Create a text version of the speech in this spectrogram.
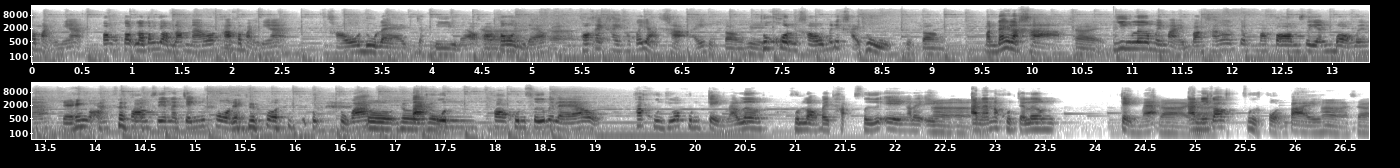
สมัยเนี้ยต้องต้องเราต้องยอมรับนะว่าพระสมัยเนี้ยเขาดูแลอย่างดีอยู่แล้วออโต้อยู่แล้วใช่เพราะใครๆเขาก็อยากขายถูกต้องพี่ทุกคนเขาไม่ได้ขายถูกถูกต้อง มันได้ราคา ใช่ ยิ่งเริ่มใหม่ๆ บางครั้งก็จะมาฟอร์มเซียนบอกเลยนะเจ๊ง ฟอร์มฟอร์มเซียนนะเจ๊งทุกคนเจ๊งทุกคน ถูกถูกว่าถูกถูกแต่ถูก คุณพอคุณซื้อไปแล้ว ถ้าคุณคิดว่าคุณเก่งแล้วเริ่ม คุณลองไปทำซื้อเองอะไรเอง อ่าอ่าอันนั้นนะคุณจะเริ่มเก่งแล้ว ได้อันนี้ได้ ก็ฝึกฝนไป อ่าใช่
